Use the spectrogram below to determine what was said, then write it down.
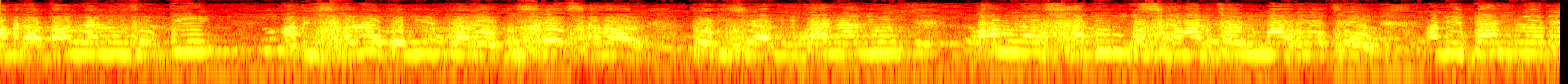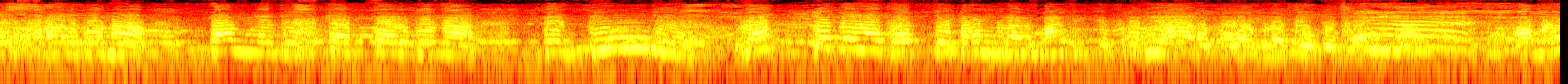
আমরা বাঙালি জাতি আমি সনাতনীর পরে বিশেষ আমার পরিচয় আমি বাঙালি। বাংলার স্বাধীন দেশে আমার জন্ম হয়েছে। আমি বাংলাদেশ ছাড়বো না, বাংলাদেশ ত্যাগ করব না। বিন্দু রক্ত দেওয়া থাকতে বাংলার মাটিকে পরিহার করে আমরা যেতে চাই না। আমরা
